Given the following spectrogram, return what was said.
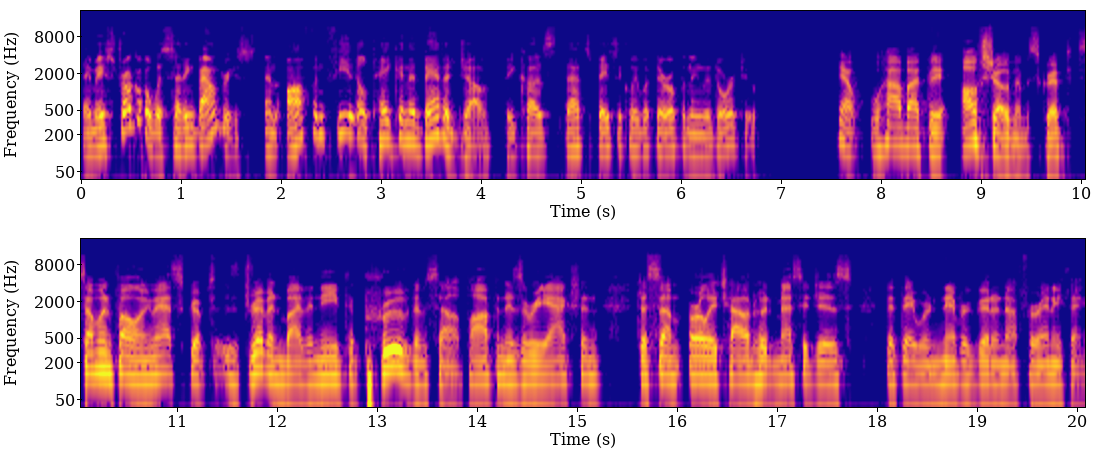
They may struggle with setting boundaries and often feel taken advantage of because that's basically what they're opening the door to. Yeah. Well, how about the I'll show them script? Someone following that script is driven by the need to prove themselves, often as a reaction to some early childhood messages that they were never good enough for anything.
